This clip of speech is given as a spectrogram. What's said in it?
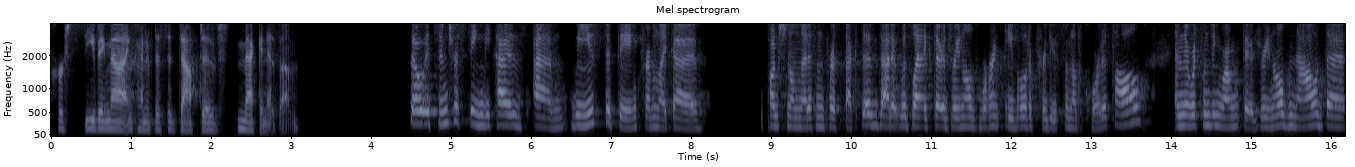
perceiving that and kind of this adaptive mechanism? So it's interesting because um, we used to think from like a functional medicine perspective that it was like the adrenals weren't able to produce enough cortisol and there was something wrong with the adrenals. Now the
